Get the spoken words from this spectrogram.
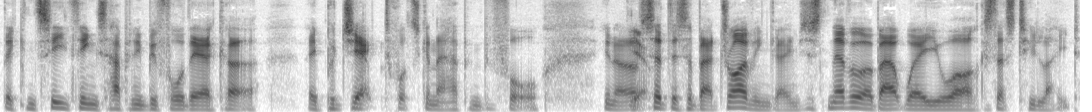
They can see things happening before they occur. They project what's going to happen before. You know, I've said this about driving games. It's never about where you are because that's too late.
